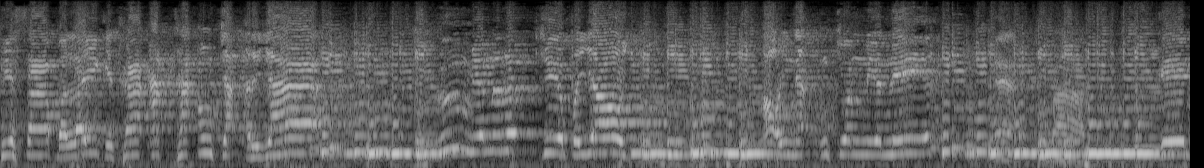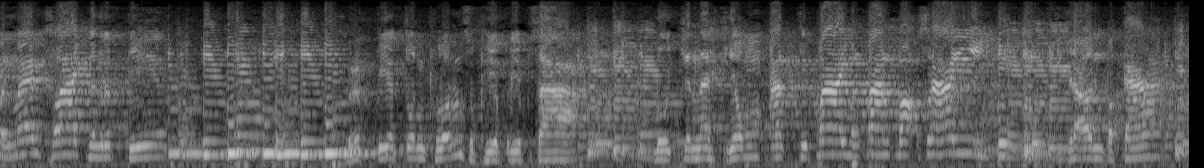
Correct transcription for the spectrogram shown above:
ភាសាបាលីគេថាអដ្ឋចរិយាគឺមានរឹក ជាប្រយោជន៍ឲ្យអ្នកជននានាបាទគេមិនមែនខ្លាចនឹងរឹកពីរឹកពីទុនភ្លុនសុភាពរៀបសារដូច្នេះខ្ញុំអធិប្បាយមិនបានបកស្រាយច្រើនប្រការ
